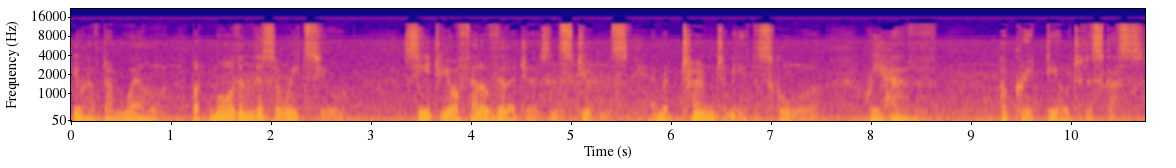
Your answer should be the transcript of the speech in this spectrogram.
You have done well, but more than this awaits you. See to your fellow villagers and students, and return to me at the school. We have a great deal to discuss.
